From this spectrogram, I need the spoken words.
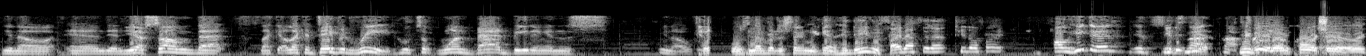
You know, and then you have some that like like a David Reid who took one bad beating and you know, Was never the same again. Did he even fight after that Tito fight? oh he did. It's He it's did, not, not He pretty. did, unfortunately.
